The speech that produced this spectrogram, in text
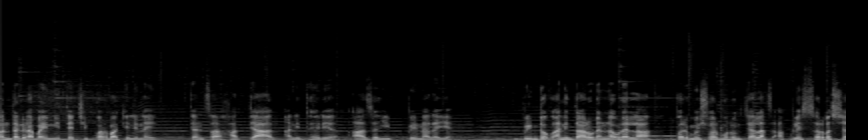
पण दगडाबाईंनी त्याची पर्वा केली नाही. त्यांचा हा त्याग आणि धैर्य आजही प्रेरणादायी आहे. बिंडोक आणि दारोड्या नवऱ्याला परमेश्वर म्हणून त्यालाच आपले सर्वस्व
